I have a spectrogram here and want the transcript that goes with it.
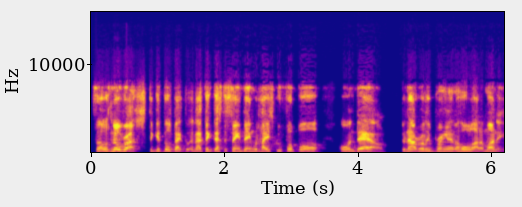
So there was no rush to get those back. To, and I think that's the same thing with high school football on down. They're not really bringing in a whole lot of money.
